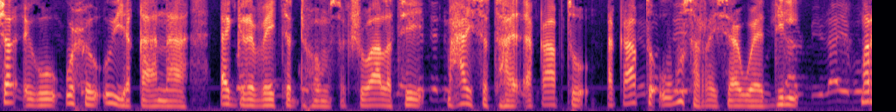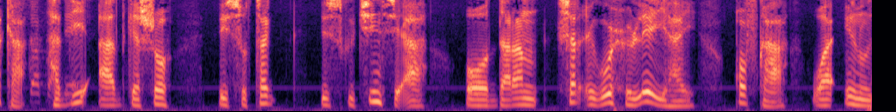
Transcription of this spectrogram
sharcigu wuxuu u yaqaanaa aggravated homosexuality. Maxayse tahay ciqaabtu? Ciqaabta ugu sarraysaa waa dil. Marka haddii aad gasho isutag isku jinsi ah oo daran sharcigu wuxuu leeyahay qofka waa inuu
